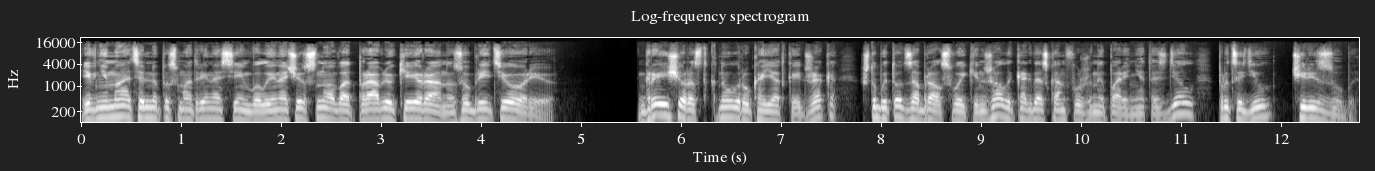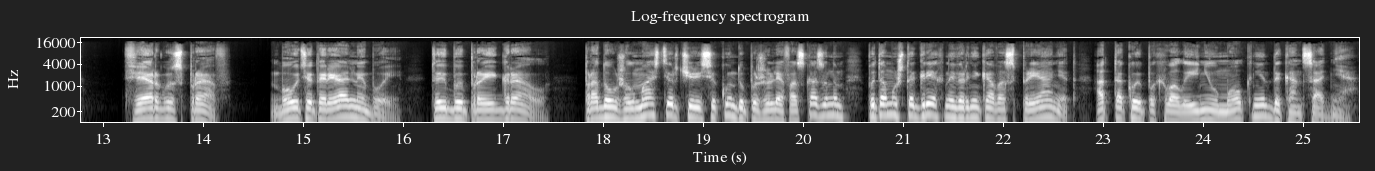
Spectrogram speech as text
и внимательно посмотри на символы, иначе снова отправлю Кейрану зубри теорию». Грей еще раз ткнул рукояткой Джека, чтобы тот забрал свой кинжал, и когда сконфуженный парень это сделал, процедил через зубы. «Фергус прав. Будь это реальный бой, ты бы проиграл. Продолжил мастер, через секунду пожалев о сказанном, потому что грех наверняка воспрянет от такой похвалы и не умолкнет до конца дня.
